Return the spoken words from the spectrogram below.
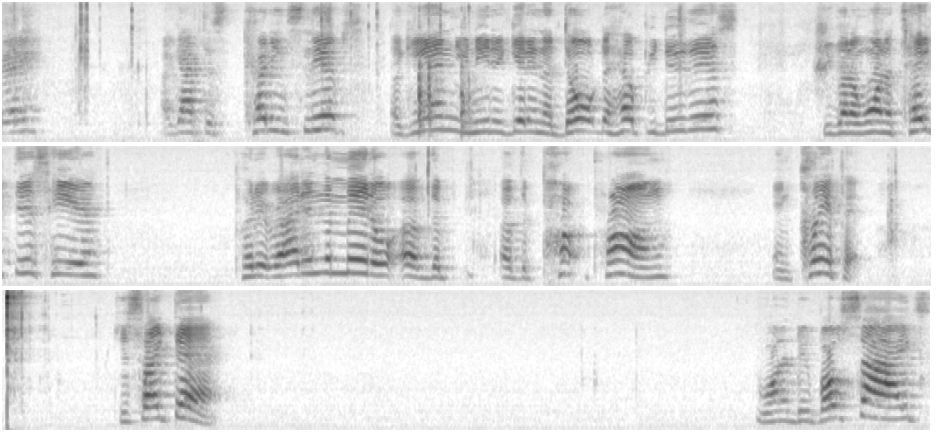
Okay, I got this cutting snips. Again, you need to get an adult to help you do this. You're going to want to take this here, put it right in the middle of the of the prong and clip it. Just like that. You want to do both sides.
